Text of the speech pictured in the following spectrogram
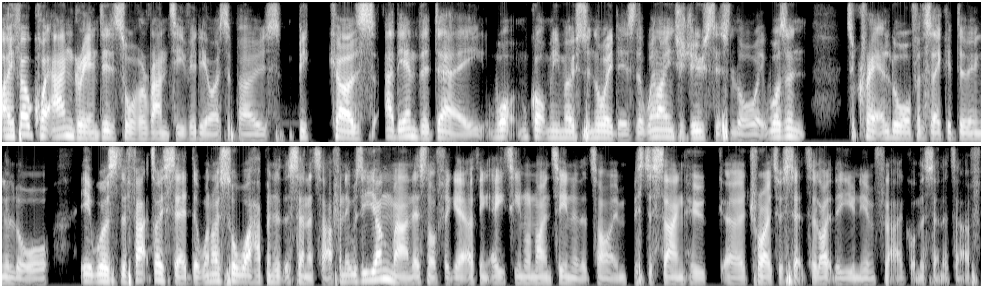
I felt quite angry and did sort of a ranty video, I suppose, because at the end of the day, what got me most annoyed is that when I introduced this law, it wasn't to create a law for the sake of doing a law. It was the fact I said that when I saw what happened at the cenotaph, and it was a young man, let's not forget, I think 18 or 19 at the time, Mr. Sang, who uh, tried to set to light the Union flag on the cenotaph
